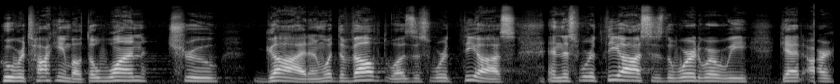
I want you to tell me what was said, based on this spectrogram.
who we're talking about, the one true God. And what developed was this word theos. And this word theos is the word where we get our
